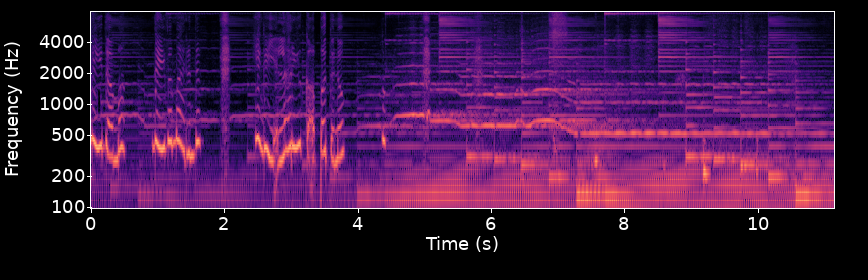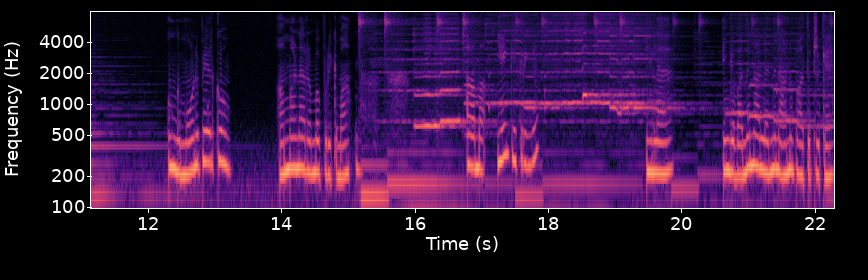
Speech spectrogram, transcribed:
நீதாம்மா தெய்வமா இருந்து எங்க எல்லாரையும் காப்பாத்தணும். உங்க மூணு பேருக்கும் அம்மானா ரொம்ப பிடிக்குமா? ஆமா ஏன் கேக்குறீங்க? இல்ல இங்க வந்த நாள்ல இருந்து நானும் பார்த்துட்டு இருக்கேன்.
